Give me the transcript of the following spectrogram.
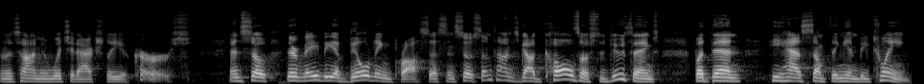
and the time in which it actually occurs. And so there may be a building process. And so sometimes God calls us to do things, but then he has something in between.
